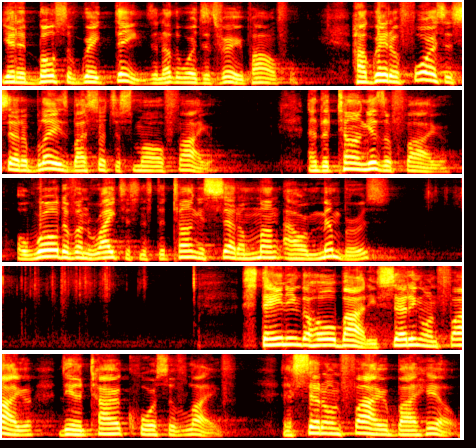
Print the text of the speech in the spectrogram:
yet it boasts of great things. In other words, it's very powerful. How great a forest is set ablaze by such a small fire. And the tongue is a fire, a world of unrighteousness. The tongue is set among our members staining the whole body, setting on fire the entire course of life, and set on fire by hell.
